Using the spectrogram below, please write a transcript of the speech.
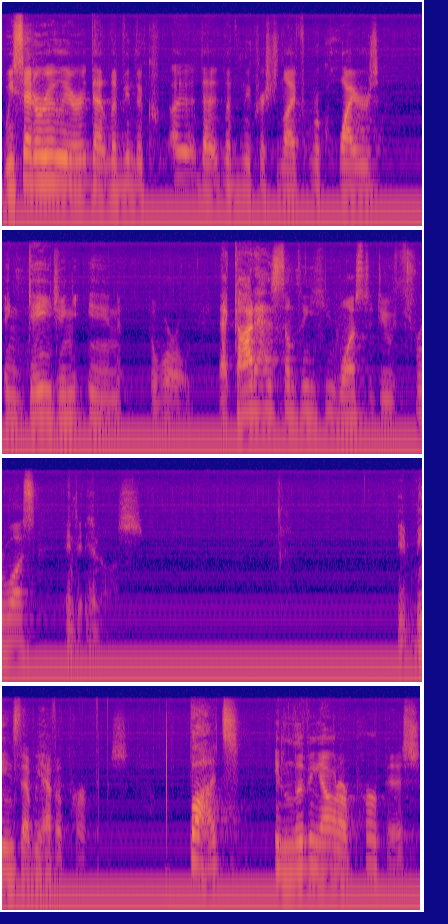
We said earlier that living the, uh, that living the Christian life requires engaging in the world, that God has something he wants to do through us and in us. It means that we have a purpose. But in living out our purpose,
